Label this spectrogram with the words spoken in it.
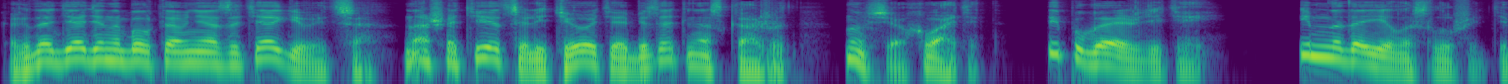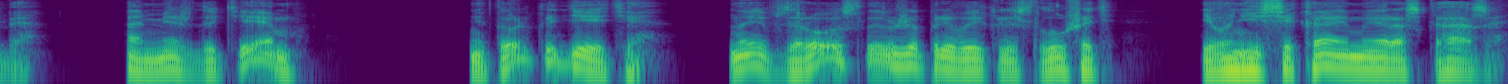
Когда дядина болтовня затягивается, наш отец или тетя обязательно скажут, «Ну все, хватит, ты пугаешь детей, им надоело слушать тебя». А между тем, не только дети, но и взрослые уже привыкли слушать его неиссякаемые рассказы.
